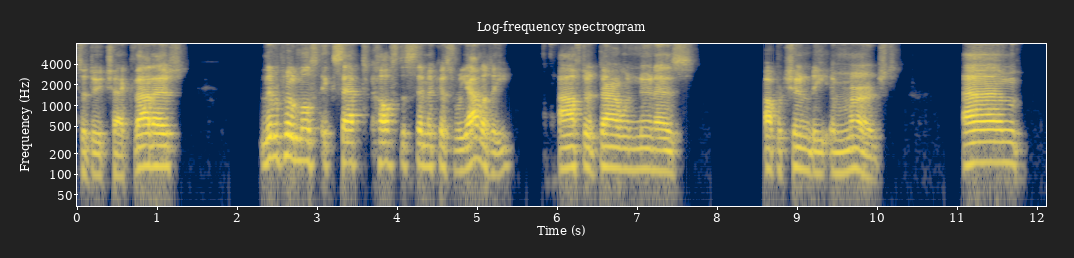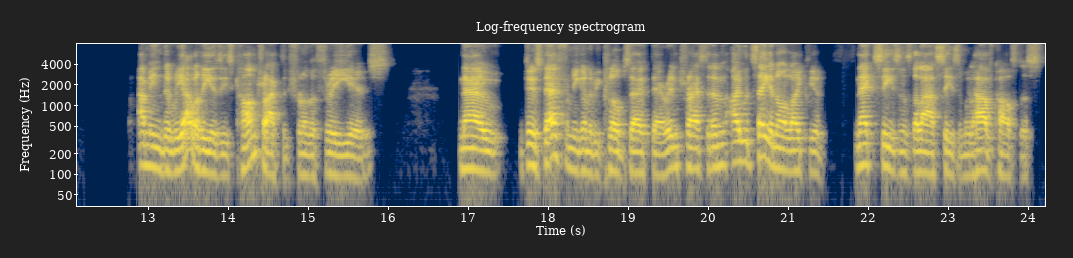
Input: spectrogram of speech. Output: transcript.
to do check that out. Liverpool must accept Kostas Tsimikas reality after Darwin Nunez opportunity emerged. Um, I mean, the reality is he's contracted for another three years. Now, there's definitely going to be clubs out there interested, and I would say, in all likelihood, next season's the last season we'll have Costas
